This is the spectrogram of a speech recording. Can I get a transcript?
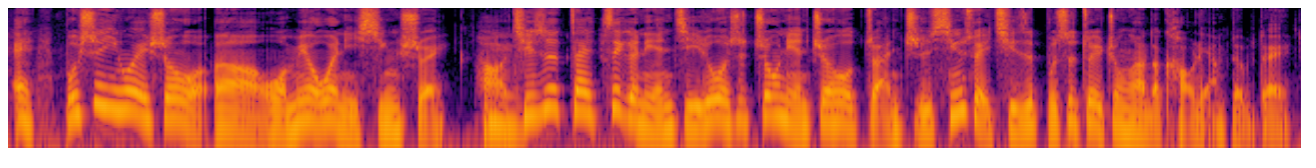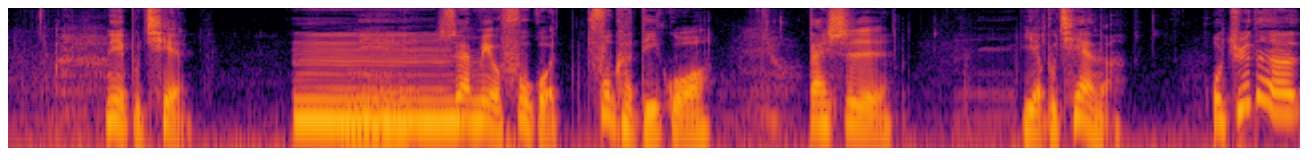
哎，不是因为说我呃我没有问你薪水，好，其实在这个年纪，如果是中年之后转职，薪水其实不是最重要的考量，对不对？你也不欠，嗯，你虽然没有富国富可敌国。但是也不欠了。我觉得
